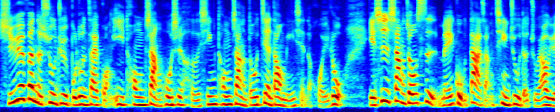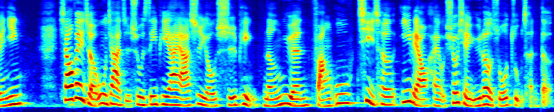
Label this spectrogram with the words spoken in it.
十月份的数据，不论在广义通胀或是核心通胀，都见到明显的回落，也是上周四美股大涨庆祝的主要原因。消费者物价指数 CPI 啊，是由食品、能源、房屋、汽车、医疗还有休闲娱乐所组成的。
